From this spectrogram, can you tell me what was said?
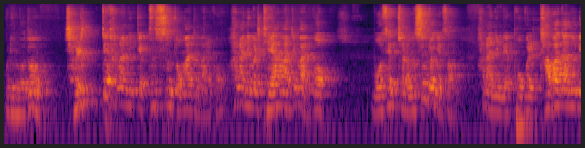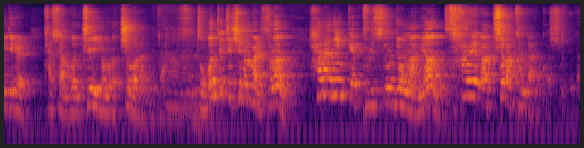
우리 모두 절대 하나님께 불순종하지 말고 하나님을 대항하지 말고 모세처럼 순종해서 하나님의 복을 다 받아 누리기를 다시 한번 주의 이름으로 축원합니다. 아멘. 두 번째 주시는 말씀은 하나님께 불순종하면 사회가 추락한다는 것입니다.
